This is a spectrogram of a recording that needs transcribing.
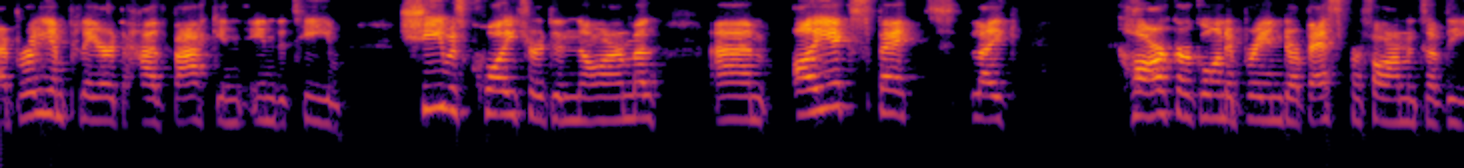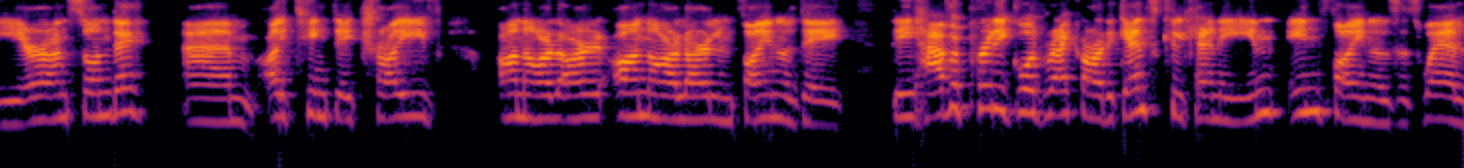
a brilliant player to have back in, in the team, she was quieter than normal. Um, I expect like Cork are going to bring their best performance of the year on Sunday. Um, I think they thrive on our, on Ireland final day. They have a pretty good record against Kilkenny in, in finals as well.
